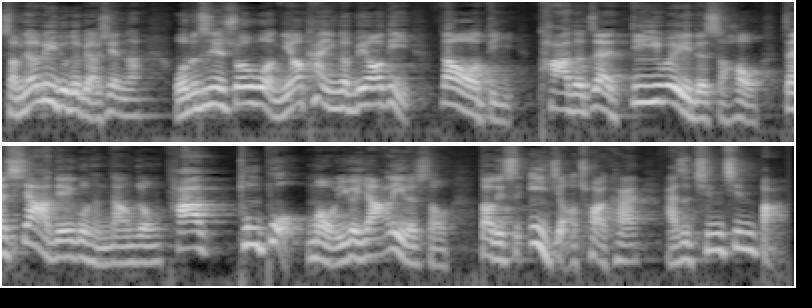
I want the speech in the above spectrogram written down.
什么叫力度的表现呢？我们之前说过，你要看一个标的到底它的在低位的时候，在下跌过程当中，它突破某一个压力的时候，到底是一脚踹开，还是轻轻把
